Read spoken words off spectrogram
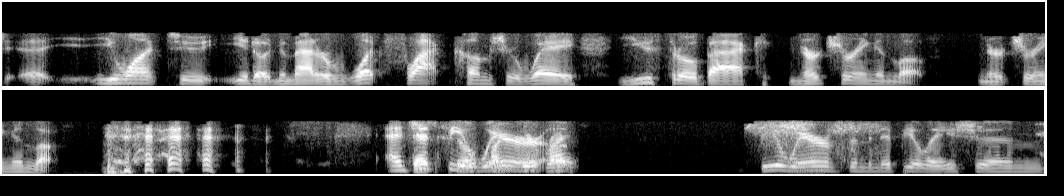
she, uh, you want to, you know, no matter what flack comes your way, you throw back nurturing and love, nurturing and love, and just That's be so aware You're of be aware of the manipulation,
